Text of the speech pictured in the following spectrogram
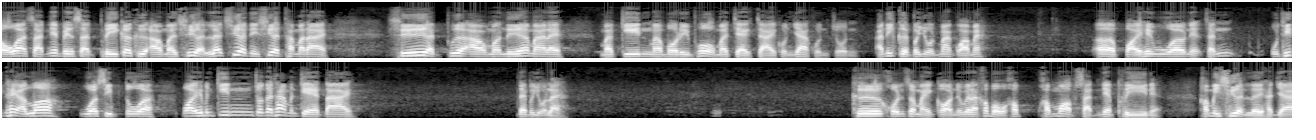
บอกว่าสัตว์เนี่ยเป็นสัตว์พลีก็คือเอามาเชื่อและเชื่อนี่เชื่อทำอะไร เชื่อเพื่อเอามาเนื้อมาอะไร มากินมาบริโภคมาแจกจ่ายคนยากคนจน อันนี้เกิดประโยชน์มากกว่าไหมเออปล่อยให้วัวเนี่ย ฉันอุทิศให้อัลลอฮ์วัวสิบตัว ปล่อยให้มันกินจนกระทั่งมันแก่ตาย ได้ประโยชน์อะไรคือคนสมัยก่อนเนี่ยเวลาเขาบอกว่าเขาเขามอบสัตว์เนี่ยพรีเนี่ยเขาไม่เชื่อเลยฮัตยา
